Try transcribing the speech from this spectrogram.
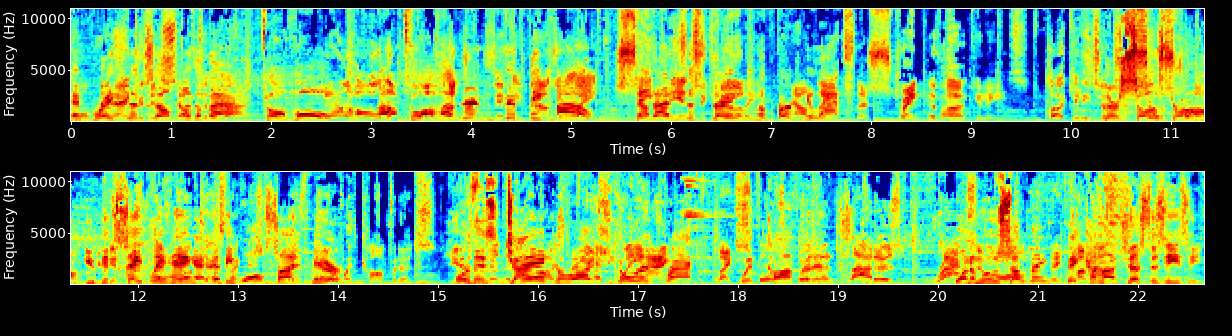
and braces itself to the back to hold up to 150 pounds. Now that's the strength of Now Hercules. that's the strength of Hercules. Hercules hooks They're are so strong, you could safely hang a heavy like wall-sized mirror with confidence. or this them in the giant for garage storage rack like with confidence. ladders, racks, Want to move something? They, come out just as easy.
